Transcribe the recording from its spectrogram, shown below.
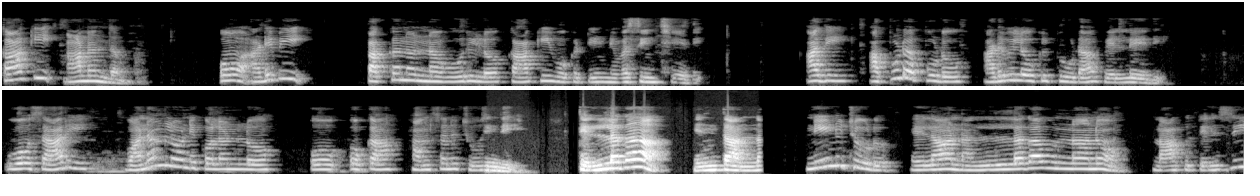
కాకి ఆనందం. ఓ అడవి పక్కనున్న ఊరిలో కాకి ఒకటి నివసించేది. అది అప్పుడప్పుడు అడవిలోకి కూడా వెళ్ళేది. ఓసారి వనంలోని కొలంలో ఓ ఒక హంసను చూసింది. తెల్లగా! ఎంత అందం నేను చూడు ఎలా నల్లగా ఉన్నానో నాకు తెలిసి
